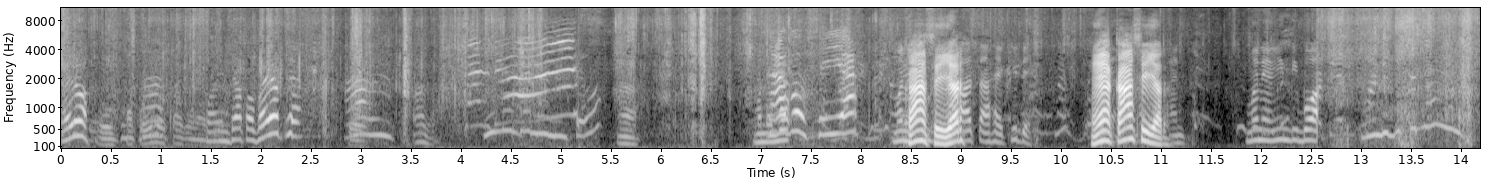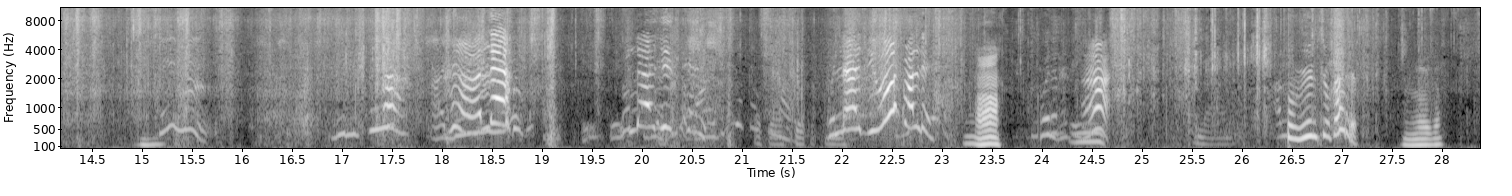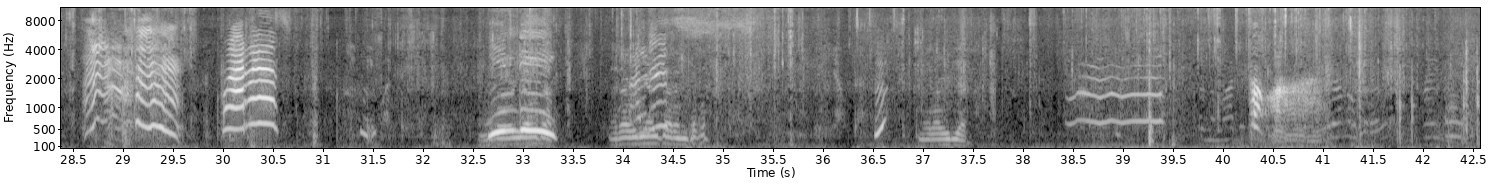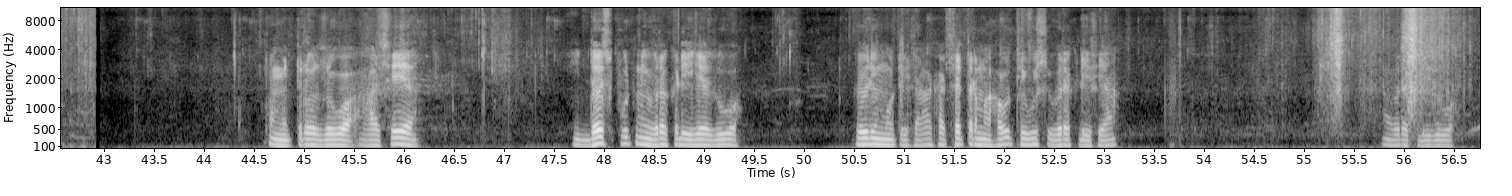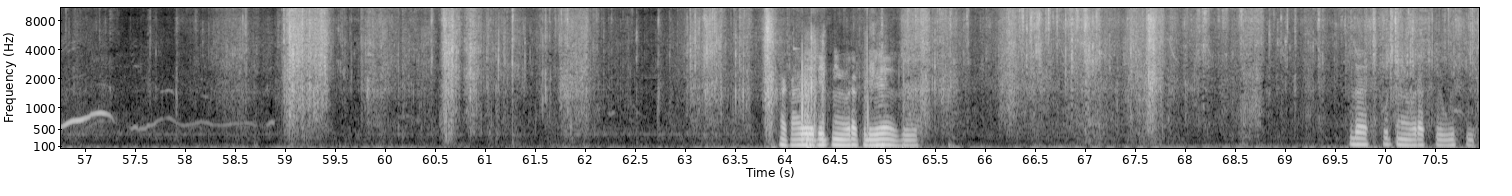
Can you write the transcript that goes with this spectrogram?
હેલો? પૈંઠા કભાયો છે? હા. મને કાં છે યાર? હે કાં છે યાર? મને હિન્દી બોલ હા. વીણ શું કરે? તો મિત્રો, જુઓ, આ છે. દસ ફૂટની વરખડી છે, જુઓ. એવડી મોટી છે. આખા ખેતરમાં સૌથી ઊંચી વરખડી છે, આ. વરખડી, જુઓ. આવી રીતની વરખડી છે, જુઓ. Да, спутный враг и висит.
